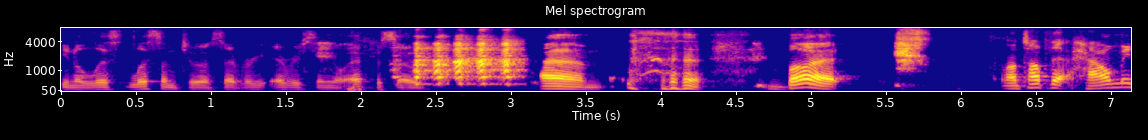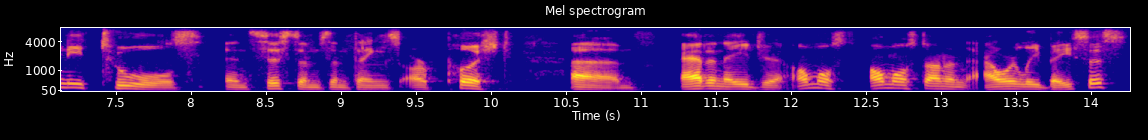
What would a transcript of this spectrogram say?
you know list, listen to us every every single episode. um, but on top of that, how many tools and systems and things are pushed um, at an agent almost almost on an hourly basis.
